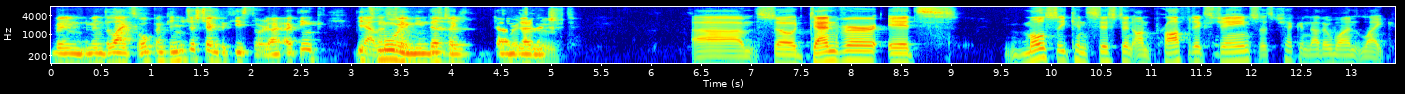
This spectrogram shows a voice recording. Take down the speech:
when when the lines open. Can you just check the history? I, I think it's yeah, moving check, in Denver direction. Um, so Denver, it's mostly consistent on Prophet Exchange. Let's check another one like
